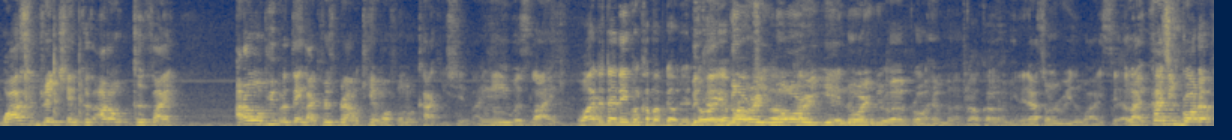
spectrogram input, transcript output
watched the Drink Champ because I don't because like I don't want people to think like Chris Brown came off on no cocky shit. Like he was like Why did that even come up though? Did because N.O.R.E.? N.O.R.E., oh, N.O.R.E., okay. yeah, N.O.R.E. uh, brought him up. Okay. You know I mean, and that's the only reason why he said like first he brought up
